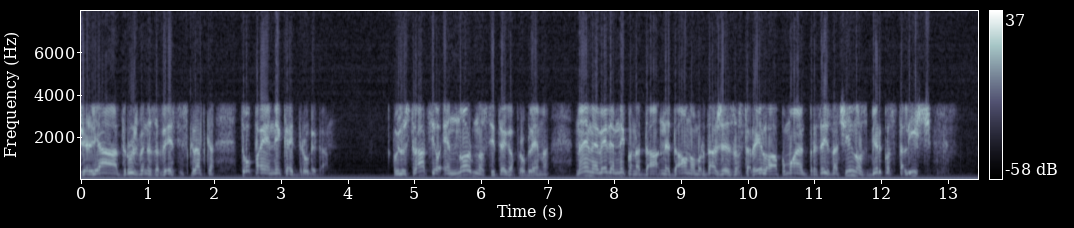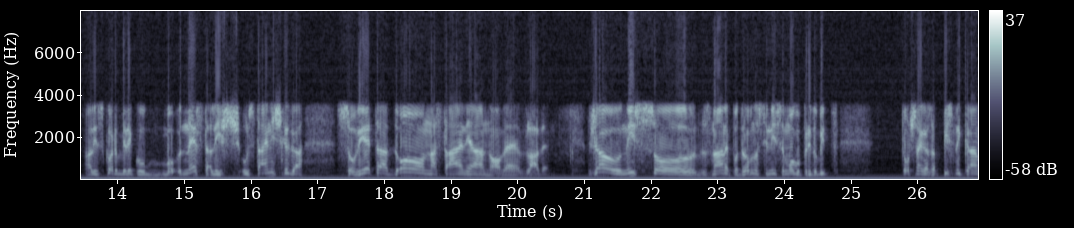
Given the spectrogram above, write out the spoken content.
želja, družbene zavesti, skratka, to pa je nekaj drugega. V ilustracijo enormnosti tega problema naj navedem neko nedavno, morda že zastarelo, a po mojem precej značilno zbirko stališč ali skoraj bi rekel ne stališč ustajniškega sovjeta do nastajanja nove vlade. Žal niso znane podrobnosti, nisem mogel pridobiti točnega zapisnika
